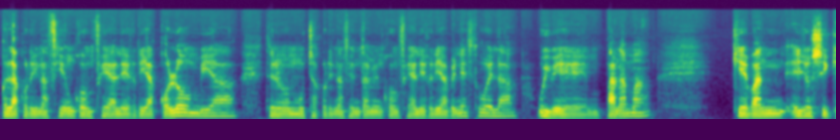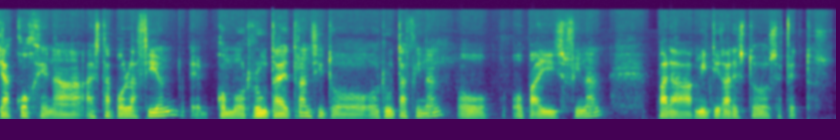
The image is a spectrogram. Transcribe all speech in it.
con la coordinación con Fe Alegría Colombia, tenemos mucha coordinación también con Fe Alegría Venezuela, uy, en Panamá, que van, ellos sí que acogen a, esta población eh, como ruta de tránsito o, ruta final o, o país final para mitigar estos efectos.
